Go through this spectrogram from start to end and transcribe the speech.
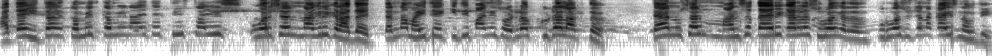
आता इथं कमीत कमी नाही ते तीस चाळीस वर्ष नागरिक राहत आहेत. त्यांना माहिती आहे किती पाणी सोडलं कुठं लागतं. त्यानुसार माणसं तयारी करायला सुरुवात करतात. पूर्वसूचना काहीच नव्हती.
